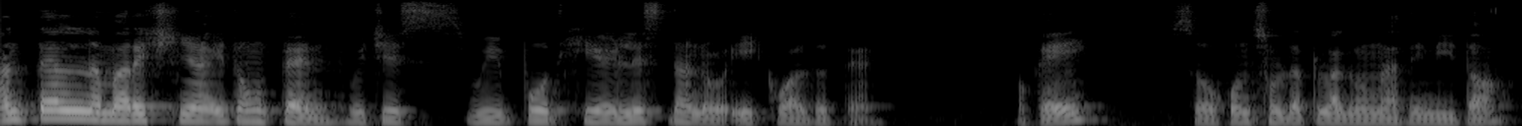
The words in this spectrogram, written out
until na ma-reach niya itong 10, which is we put here less than or equal to 10. Okay? So console.log lang natin dito.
